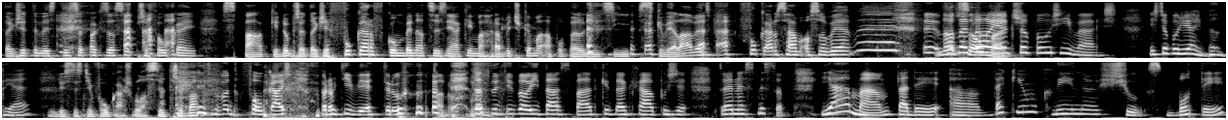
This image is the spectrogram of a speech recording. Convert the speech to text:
takže ty listy se pak zase přefoukají zpátky. Dobře, takže fukar v kombinaci s nějakýma hrabičkama a popelnicí, skvělá věc. Fukar sám o sobě, eh, not Podle so toho, much. jak to používáš. Když to používáš blbě. Když si s tím foukáš vlasy třeba. Nebo to foukáš proti větru. Ano. Zase ti to lítá zpátky, tak chápu, že to je nesmysl. Já mám tady uh, vacuum cleaner shoes, boty,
